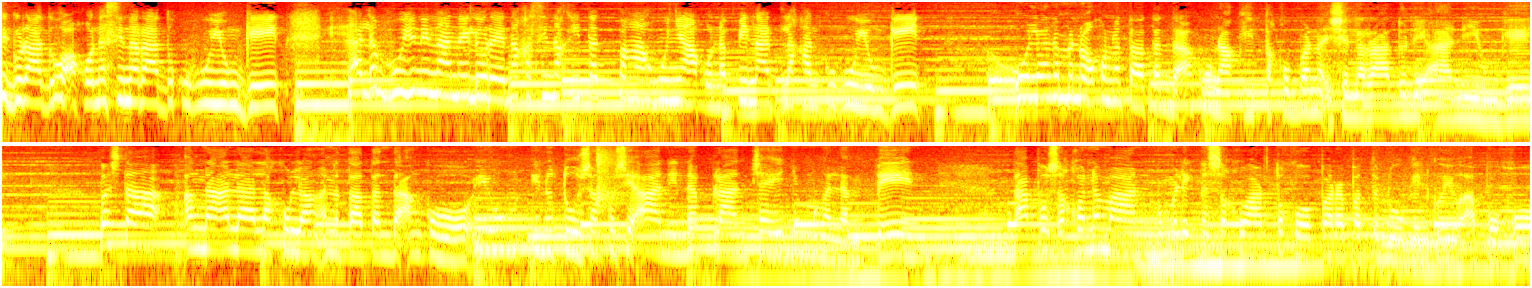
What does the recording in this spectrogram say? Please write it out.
Sigurado ho ako na sinarado ko ho yung gate. Eh, alam ho yun ni Nanay Lorena kasi nakita pa nga ho niya ako na pinadlakan ko ho yung gate. Wala naman ako natatandaan kung nakita ko ba na isinarado ni Ani yung gate. Basta, ang naalala ko lang, ang natatandaan ko, yung inutusan ko si Ani na planchahin yung mga lampin. Tapos ako naman, bumalik na sa kwarto ko para patulugin ko yung apo ko.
